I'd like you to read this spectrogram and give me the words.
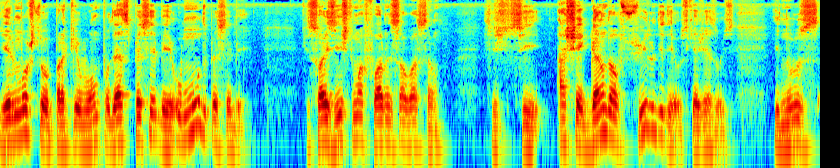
E ele mostrou para que o homem pudesse perceber, o mundo perceber, que só existe uma forma de salvação. Se, se achegando ao Filho de Deus, que é Jesus, e nos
